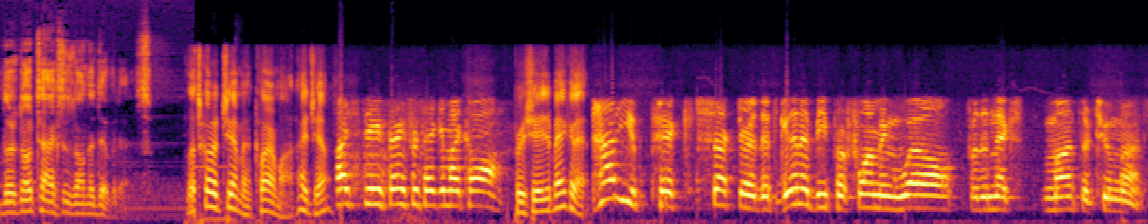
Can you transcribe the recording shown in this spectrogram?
there's no taxes on the dividends. Let's go to Jim in Claremont. Hi, Jim. Hi, Steve. Thanks for taking my call. Appreciate you making it. How do you pick sector that's going to be performing well for the next month or two months.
